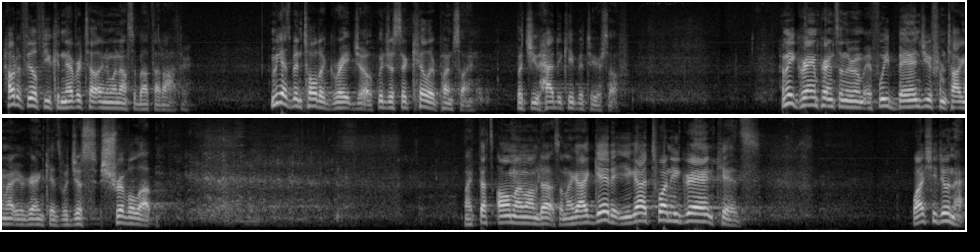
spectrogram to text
How would it feel if you could never tell anyone else about that author? How many of you guys been told a great joke with just a killer punchline, but you had to keep it to yourself? How many grandparents in the room, if we banned you from talking about your grandkids, would just shrivel up? Like, that's all my mom does. I'm like, I get it. You got 20 grandkids. Why is she doing that?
